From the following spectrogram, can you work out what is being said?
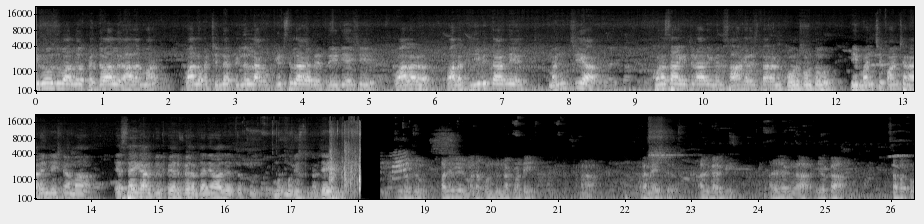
ఈ రోజు వాళ్ళు పెద్దవాళ్ళు కాదమ్మా వాళ్ళు ఒక చిన్న పిల్లల్లాగా కిడ్స్ లాగా మీరు ట్రీట్ చేసి వాళ్ళ వాళ్ళ జీవితాన్ని మంచిగా కొనసాగించడానికి మీరు సహకరిస్తారని కోరుకుంటూ ఈ మంచి ఫంక్షన్ అరేంజ్ చేసిన మా ఎస్ఐ గారికి పేరు పేరు ధన్యవాదాలు చెప్తూ ము- ముగిస్తున్నాను జై హింద్. ఈరోజు పదవి విరమణ పొందుతున్నటువంటి మన రమేష్ అధికారికి అదే రకంగా ఈ యొక్క సభకు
